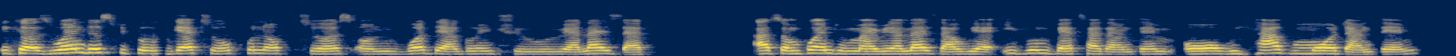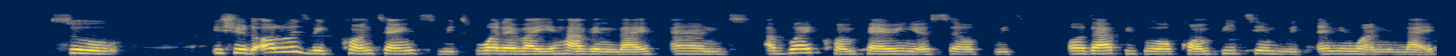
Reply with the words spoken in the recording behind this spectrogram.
Because when those people get to open up to us on what they are going through, we realize that at some point we might realize that we are even better than them or we have more than them. So you should always be content with whatever you have in life and avoid comparing yourself with other people or competing with anyone in life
